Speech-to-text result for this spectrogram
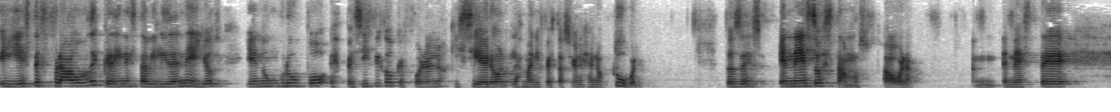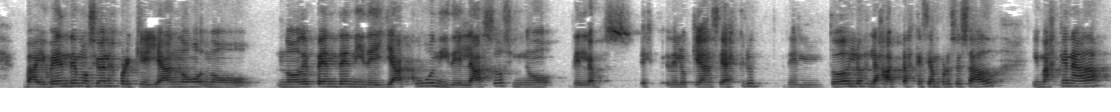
y este fraude crea inestabilidad en ellos y en un grupo específico que fueron los que hicieron las manifestaciones en octubre. Entonces, en eso estamos ahora, en, este vaivén de emociones porque ya no, no, no depende ni de Yaku ni de Lazo, sino de, los, de lo que han, se ha de todas las actas que se han procesado y más que nada,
